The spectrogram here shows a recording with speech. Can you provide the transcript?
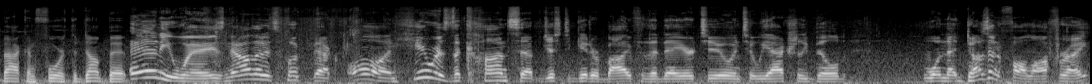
back and forth to dump it. Anyways, now that it's hooked back on, here was the concept just to get her by for the day or two until we actually build one that doesn't fall off right.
